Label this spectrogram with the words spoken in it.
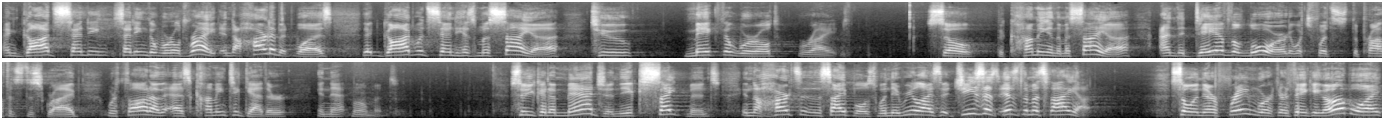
and God sending, setting the world right. And the heart of it was that God would send his Messiah to make the world right. So the coming of the Messiah and the day of the Lord, which what the prophets described, were thought of as coming together in that moment. So you can imagine the excitement in the hearts of the disciples when they realized that Jesus is the Messiah. So in their framework, they're thinking, oh boy,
